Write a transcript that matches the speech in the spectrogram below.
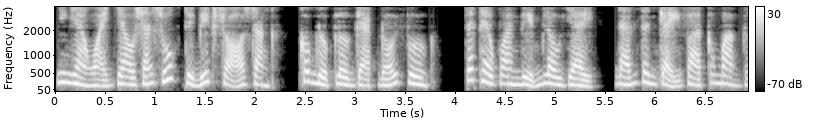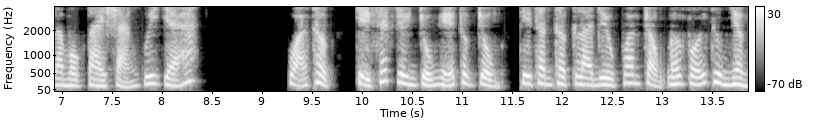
nhưng nhà ngoại giao sáng suốt thì biết rõ rằng không được lường gạt đối phương, xét theo quan điểm lâu dài, đáng tin cậy và công bằng là một tài sản quý giá. Quả thực, chỉ xét riêng chủ nghĩa thực dụng thì thành thật là điều quan trọng đối với thương nhân.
